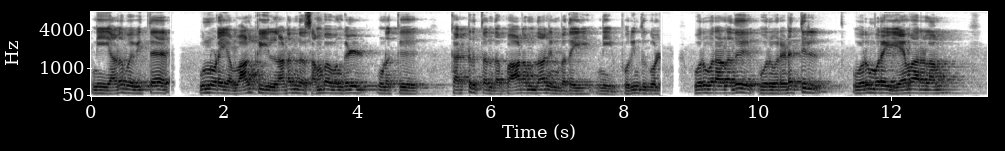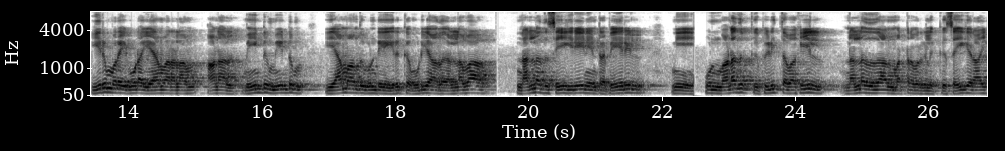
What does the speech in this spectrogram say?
நீ அனுபவித்த உன்னுடைய வாழ்க்கையில் நடந்த சம்பவங்கள் உனக்கு கற்றுத்தந்த பாடம்தான் என்பதை நீ புரிந்து கொள் ஒருவரானது ஒருவரிடத்தில் ஒரு முறை ஏமாறலாம். இருமுறை கூட ஏமாறலாம். ஆனால் மீண்டும் மீண்டும் ஏமாந்து கொண்டே இருக்க முடியாது அல்லவா? நல்லது செய்கிறேன் என்ற பெயரில் நீ உன் மனதுக்கு பிடித்த வகையில் நல்லதுதான் மற்றவர்களுக்கு செய்கிறாய்.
